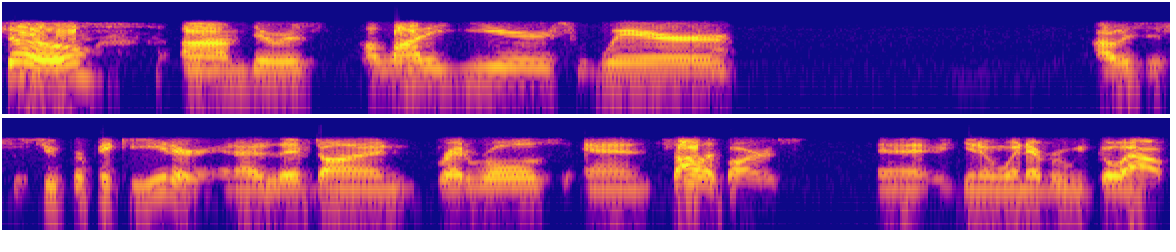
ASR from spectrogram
So um there was a lot of years where I was just a super picky eater, and I lived on bread rolls and salad bars and you know whenever we go out.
